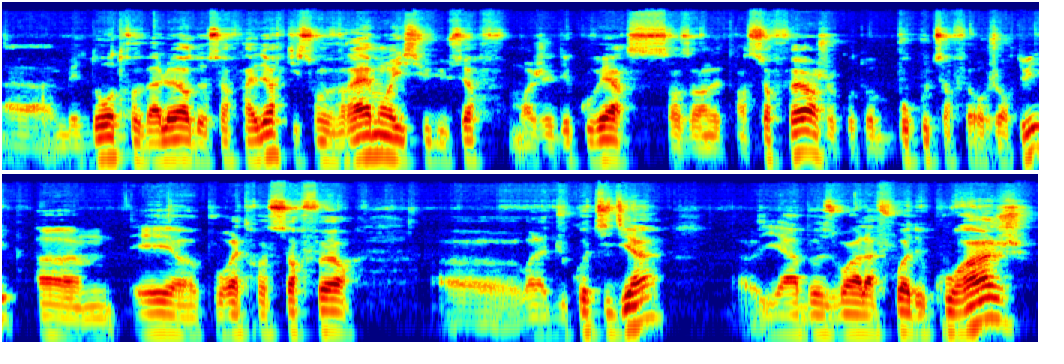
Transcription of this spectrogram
euh, mais d'autres valeurs de Surfrider qui sont vraiment issues du surf. Moi, j'ai découvert sans en être un surfeur. Je côtoie beaucoup de surfeurs aujourd'hui, euh, et pour être surfeur, voilà, du quotidien, euh, il y a besoin à la fois de courage,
